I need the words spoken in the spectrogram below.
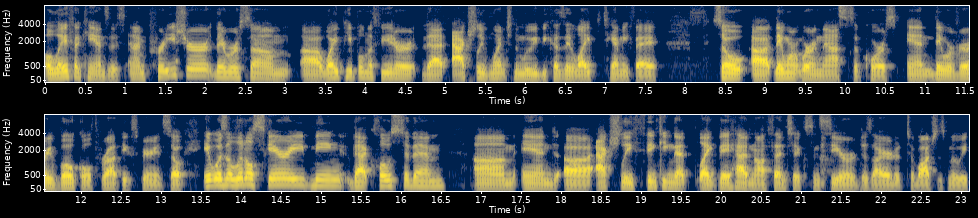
Olathe, Kansas, and I'm pretty sure there were some uh, white people in the theater that actually went to the movie because they liked Tammy Faye. So uh, they weren't wearing masks, of course, and they were very vocal throughout the experience. So it was a little scary being that close to them um, and uh, actually thinking that like they had an authentic, sincere desire to, to watch this movie.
